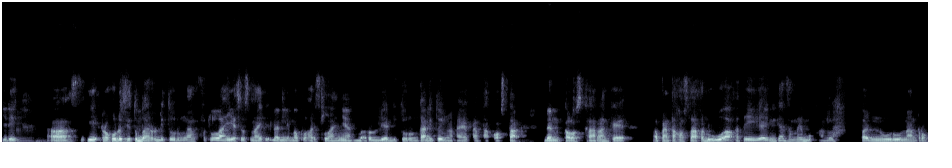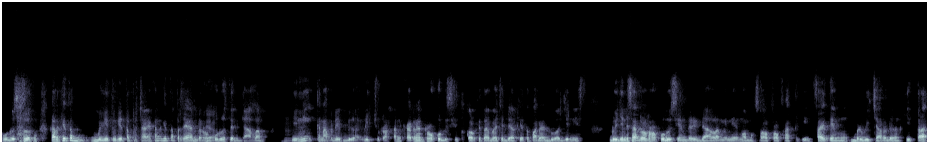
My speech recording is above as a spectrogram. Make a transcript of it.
Jadi hmm. uh, Roh Kudus itu baru diturunkan setelah Yesus naik dan 50 hari setelahnya baru dia diturunkan itu makanya Pentakosta. Dan kalau sekarang kayak Pentakosta kedua, ketiga ini kan sebenarnya bukanlah penurunan Roh Kudus karena kita begitu kita percaya kan kita percaya ada Roh yeah. Kudus dari dalam. Hmm. Ini kenapa dia bilang dicurahkan karena Roh Kudus itu kalau kita baca di Alkitab ada dua jenis. Dua jenis adalah Roh Kudus yang dari dalam ini ngomong soal prophetic insight yang berbicara dengan kita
